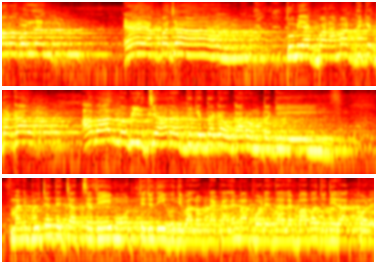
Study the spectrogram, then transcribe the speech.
বাবা বললেন এ আব্বাজান তুমি একবার আমার দিকে তাকাও, আবার নবীর চেহারার দিকে তাকাও, কারণটা কি? মানে বুঝাতে চাচ্ছে যে এই মুহূর্তে যদি ইহুদি বালকটা কালেমা পড়ে, তাহলে বাবা যদি রাগ করে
